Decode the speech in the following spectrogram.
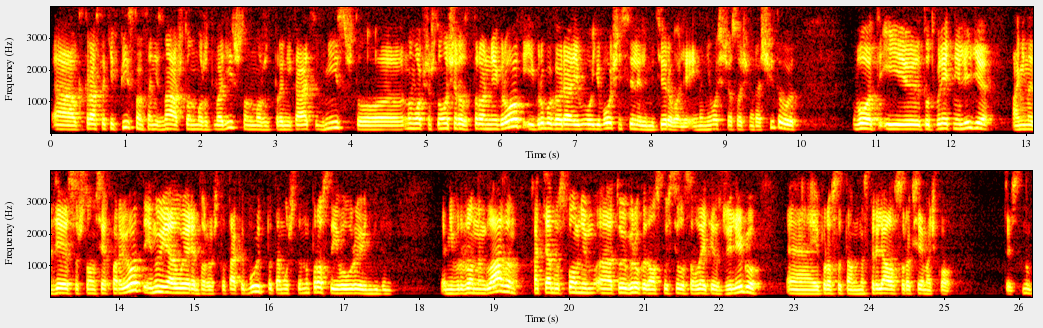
а, как раз таки в Pistons они знают, что он может водить, что он может проникать вниз, что, ну, в общем, что он очень разносторонний игрок, и, грубо говоря, его, его очень сильно лимитировали, и на него сейчас очень рассчитывают. Вот, и тут в летней лиге они надеются, что он всех порвет, и, ну, я уверен тоже, что так и будет, потому что, ну, просто его уровень виден невооруженным глазом. Хотя бы вспомним э, ту игру, когда он спустился в Лейкерс G-лигу э, и просто там настрелял 47 очков. То есть, ну,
